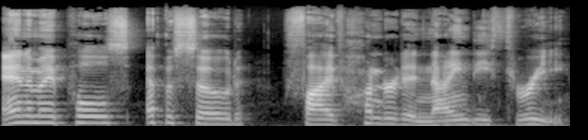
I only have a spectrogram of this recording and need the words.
Anime Pulse episode 593.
